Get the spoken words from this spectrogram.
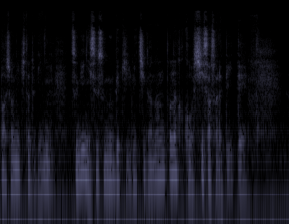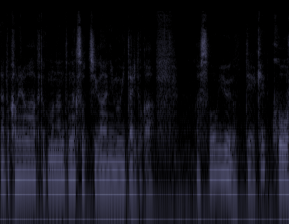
場所に来た時に次に進むべき道がなんとなくこう示唆されていて、あとカメラワークとかもなんとなくそっち側に向いたりとか、そういうのって結構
